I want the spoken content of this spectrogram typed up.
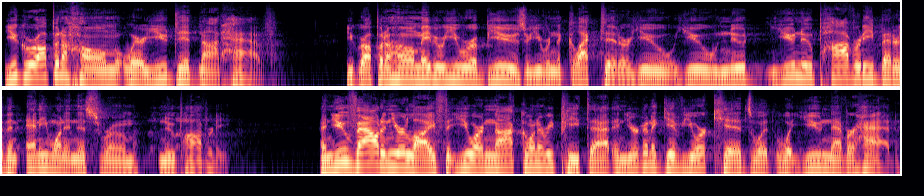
You grew up in a home where you did not have. You grew up in a home maybe where you were abused or you were neglected or you, you, knew, you knew poverty better than anyone in this room knew poverty. And you vowed in your life that you are not going to repeat that and you're going to give your kids what, what you never had. And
